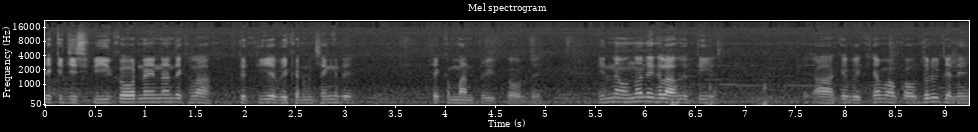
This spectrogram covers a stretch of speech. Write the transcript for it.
ਇੱਕ ਜਸਵੀਰ ਕੌਰ ਨੇ ਇਹਨਾਂ ਦੇ ਖਿਲਾਫ ਦਿੱਤੀ ਹੈ ਵਿਕਰਮ ਸਿੰਘ ਦੇ ਤੇ ਇੱਕ ਮਨਪ੍ਰੀਤ ਕੌਰ ਦੇ। ਇਹਨਾਂ ਉਹਨਾਂ ਦੇ ਖਿਲਾਫ ਦਿੱਤੀ ਹੈ। ਤੇ ਆ ਕੇ ਵੇਖਿਆ ਮੌਕਾ ਉਧਰ ਵੀ ਚੱਲੇ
